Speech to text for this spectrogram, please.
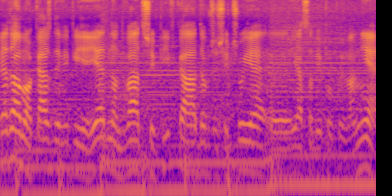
Wiadomo, każdy wypije jedno, dwa, trzy piwka, dobrze się czuje, y, ja sobie popływam. Nie.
